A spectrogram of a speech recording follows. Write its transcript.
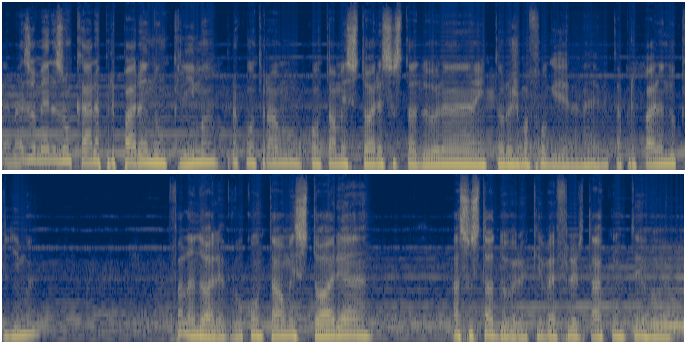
É mais ou menos um cara preparando um clima para contar, contar uma história assustadora em torno de uma fogueira, né? Ele está preparando o clima, falando: olha, vou contar uma história assustadora que vai flertar com o terror.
